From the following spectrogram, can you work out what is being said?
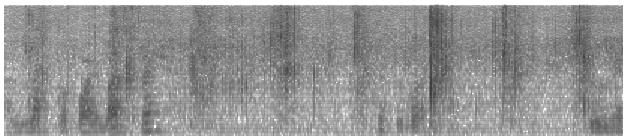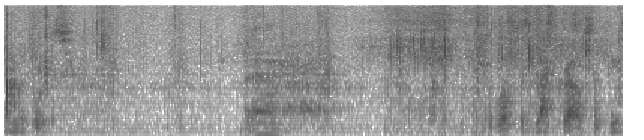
a lot of wildlife today. Since we were truly in the woods. Uh, there was a black grouse at least.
